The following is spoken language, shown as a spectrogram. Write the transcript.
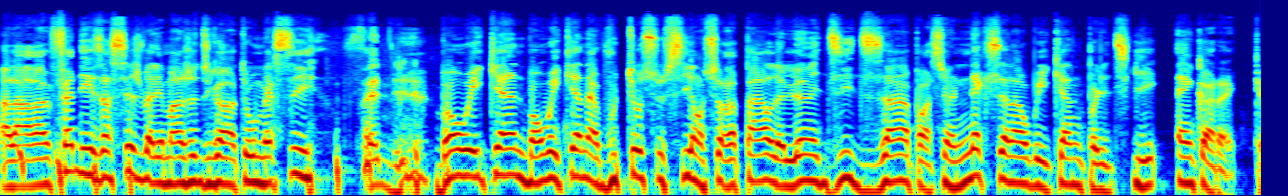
Alors, faites des assises, je vais aller manger du gâteau. Merci. Salut. Bon week-end. Bon week-end à vous tous aussi. On se reparle lundi 10h. Passez un excellent week-end politique incorrect.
